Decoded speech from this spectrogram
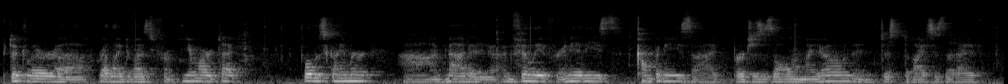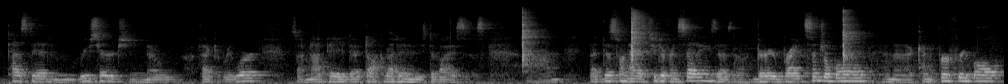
particular uh, red light device from EMR-Tek. Full disclaimer, uh, I'm not a, an affiliate for any of these companies. I purchase this all on my own and just devices that I've tested and researched and know effectively work. So I'm not paid to talk about any of these devices. Um, but this one has two different settings. It has a very bright central bulb and then a kind of periphery bulb.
